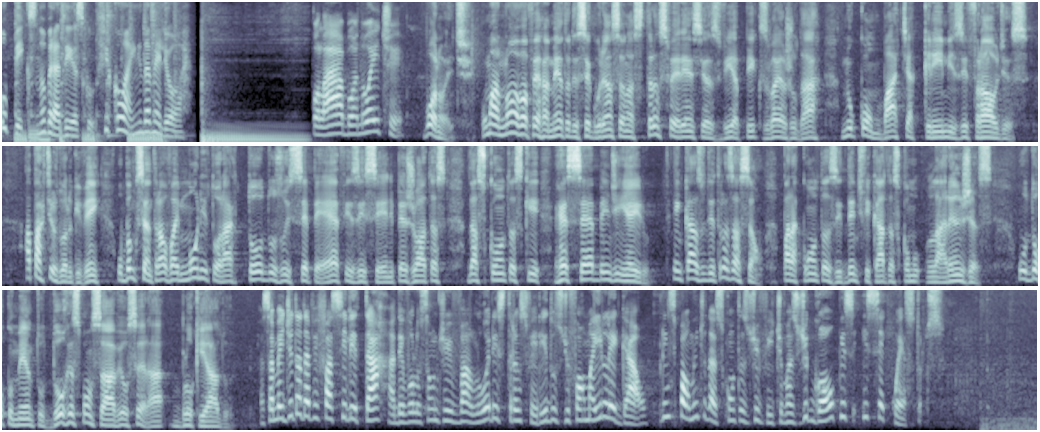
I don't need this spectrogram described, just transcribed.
O Pix no Bradesco ficou ainda melhor. Olá, boa noite. Boa noite. Uma nova ferramenta de segurança nas transferências via Pix vai ajudar no combate a crimes e fraudes. A partir do ano que vem, o Banco Central vai monitorar todos os CPFs e CNPJs das contas que recebem dinheiro. Em caso de transação para contas identificadas como laranjas, o documento do responsável será bloqueado. Essa medida deve facilitar a devolução de valores transferidos de forma ilegal, principalmente das contas de vítimas de golpes e sequestros.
